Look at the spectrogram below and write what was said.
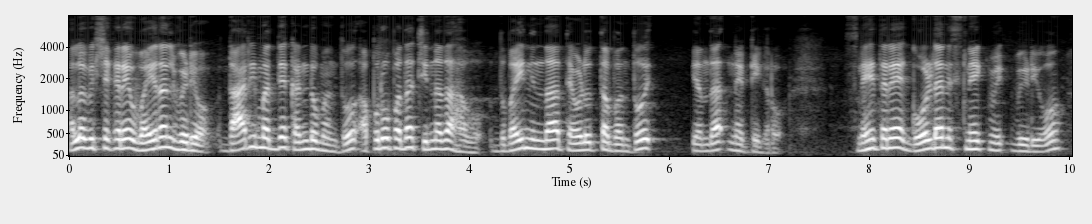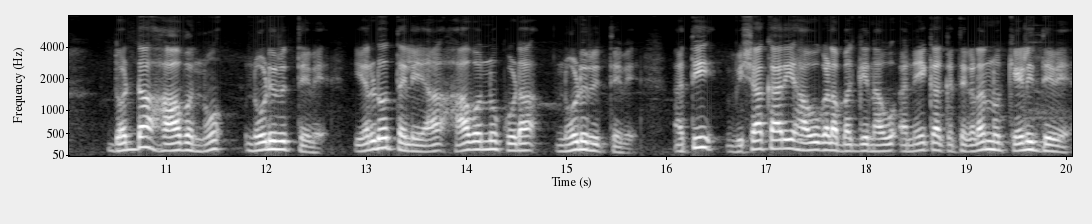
ಹಲೋ ವೀಕ್ಷಕರೇ, ವೈರಲ್ ವಿಡಿಯೋ. ದಾರಿ ಮಧ್ಯೆ ಕಂಡು ಬಂತು, ಅಪರೂಪದ ಚಿನ್ನದ ಹಾವು. ದುಬೈನಿಂದ ತೆವಳುತ್ತಾ ಬಂತು ಎಂದ ನೆಟ್ಟಿಗರು. ಸ್ನೇಹಿತರೆ, ಗೋಲ್ಡನ್ ಸ್ನೇಕ್ ವಿಡಿಯೋ ದೊಡ್ಡ ಹಾವನ್ನು ನೋಡಿರುತ್ತೇವೆ. ಎರಡು ತಲೆಯ ಹಾವನ್ನು ಕೂಡ ನೋಡಿರುತ್ತೇವೆ. ಅತಿ ವಿಷಕಾರಿ ಹಾವುಗಳ ಬಗ್ಗೆ ನಾವು ಅನೇಕ ಕಥೆಗಳನ್ನು ಕೇಳಿದ್ದೇವೆ.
